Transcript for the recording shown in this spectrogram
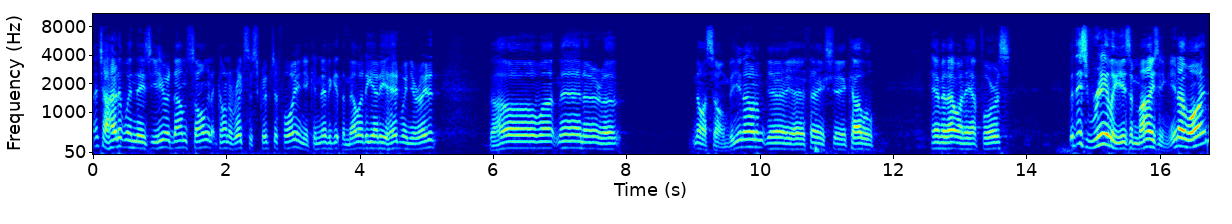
Don't you hate it when there's, you hear a dumb song and it kind of wrecks the scripture for you and you can never get the melody out of your head when you read it? Oh, what manner of... Nice song, but you know what I'm... Yeah, yeah, thanks. Yeah, Carl will hammer that one out for us. But this really is amazing. You know why?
